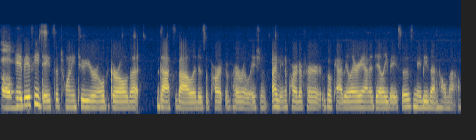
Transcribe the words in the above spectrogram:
Um, Maybe if he dates a 22 year old girl, that that's valid as a part of her relation. I mean, a part of her vocabulary on a daily basis. Maybe then he'll know.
